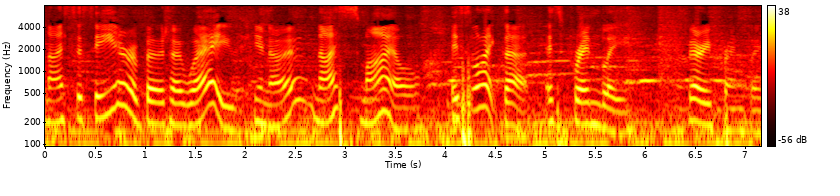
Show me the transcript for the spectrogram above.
nice to see you, Roberto. Wave, you know. Nice smile. It's like that. It's friendly. Very friendly.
